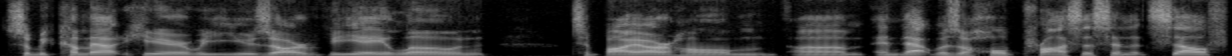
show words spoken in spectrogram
So we come out here, we use our VA loan to buy our home, um, and that was a whole process in itself.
